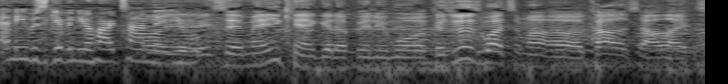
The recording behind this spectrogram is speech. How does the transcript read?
and he was giving you a hard time oh, that you. He said, "Man, you can't get up anymore," because we was watching my uh, college highlights.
